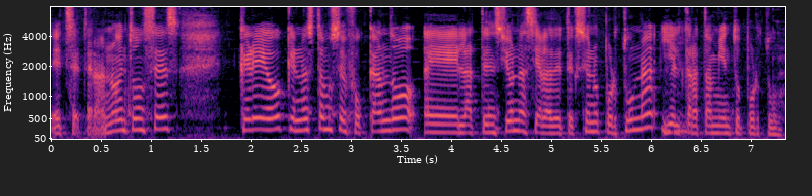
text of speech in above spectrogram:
etcétera, ¿no? Entonces, creo que no estamos enfocando eh, la atención hacia la detección oportuna y el tratamiento oportuno.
